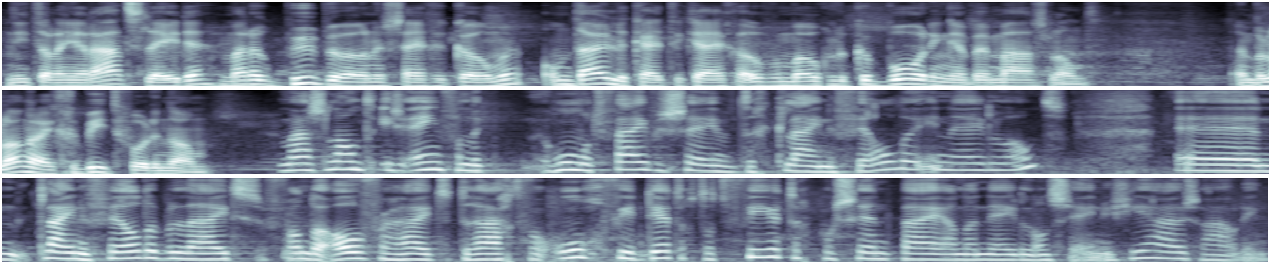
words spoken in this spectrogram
Niet alleen raadsleden, maar ook buurtbewoners zijn gekomen om duidelijkheid te krijgen over mogelijke boringen bij Maasland. Een belangrijk gebied voor de NAM. Maasland is een van de 175 kleine velden in Nederland. En kleine veldenbeleid van de overheid draagt voor ongeveer 30 tot 40 procent bij aan de Nederlandse energiehuishouding.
